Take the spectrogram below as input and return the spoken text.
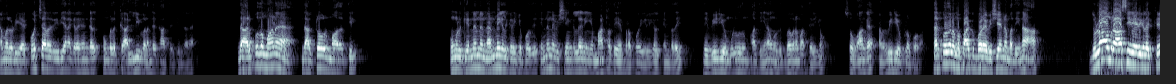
நம்மளுடைய கோச்சார ரீதியான கிரகங்கள் உங்களுக்கு அள்ளி வழங்க காத்திருக்கின்றன. இந்த அற்புதமான இந்த அக்டோபர் மாதத்தில் உங்களுக்கு என்னென்ன நன்மைகள் கிடைக்க போகுது என்னென்ன விஷயங்களில் நீங்கள் மாற்றத்தை ஏற்பட போகிறீர்கள் என்பதை இந்த வீடியோ முழுவதும் பார்த்தீங்கன்னா உங்களுக்கு விவரமாக தெரியும். ஸோ வாங்க நம்ம வீடியோக்குள்ளே போகலாம் தற்போது நம்ம பார்க்க போகிற விஷயம் என்ன பார்த்தீங்கன்னா துலாம் ராசி நேர்களுக்கு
